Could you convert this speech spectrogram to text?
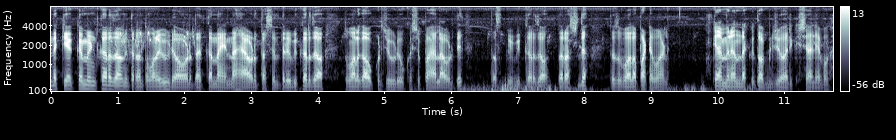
नक्की एक कमेंट करा जावा मित्रांनो तुम्हाला व्हिडिओ आवडतात का नाही नाही आवडत असेल तरी बी कर जावा तुम्हाला गावकडचे व्हिडिओ कसे पाहायला आवडतील तसं बी कर जावा तर असू द्या तर तुम्हाला पाठ्यामागल्या कॅमेऱ्यानं दाखवतो आपली ज्वारी कशी आली आहे बघा.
